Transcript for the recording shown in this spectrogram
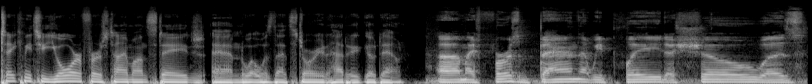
Take me to your first time on stage, and what was that story, and how did it go down? Uh, my first band that we played a show was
